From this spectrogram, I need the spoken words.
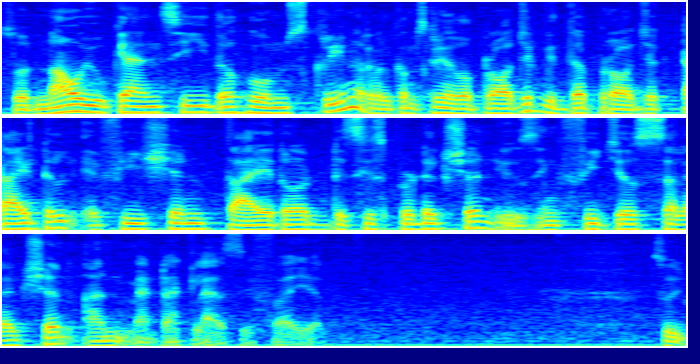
So now you can see the home screen or welcome screen of the project with the project title efficient thyroid disease prediction using features selection and meta classifier. So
